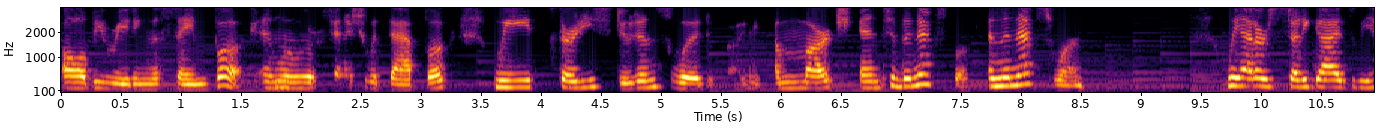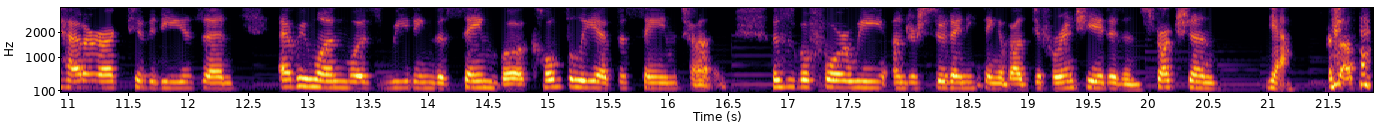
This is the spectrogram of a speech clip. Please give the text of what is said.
all be reading the same book. And when we were finished with that book, we 30 students would uh, march into the next book and the next one we had our study guides, we had our activities, and everyone was reading the same book, hopefully at the same time. This is before we understood anything about differentiated instruction. Yeah. about the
